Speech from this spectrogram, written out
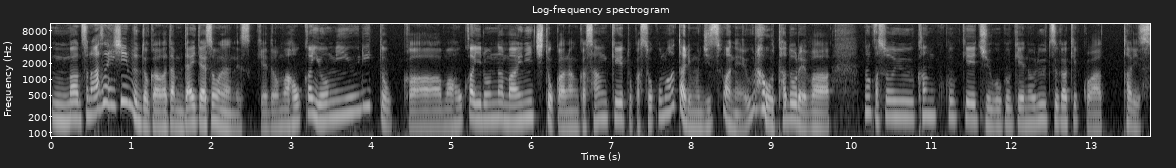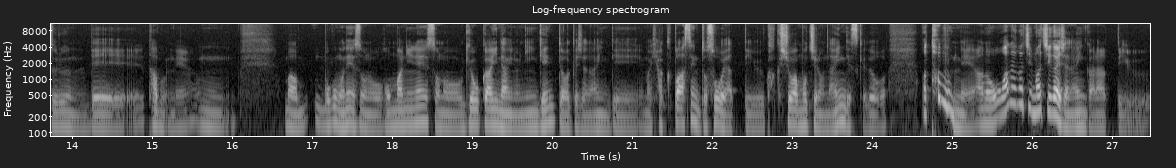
まあその朝日新聞とかは多分大体そうなんですけど、まあ、他読売とか、まあ、他いろんな毎日とかなんか産経とかそこの辺りも実はね裏をたどればなんかそういう韓国系中国系のルーツが結構あったりするんで多分ねうん。まあ僕もねそのほんまにねその業界内の人間ってわけじゃないんで、まあ、100%そうやっていう確証はもちろんないんですけど、まあ、多分ねあのわながち間違いじゃないんかなっていう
